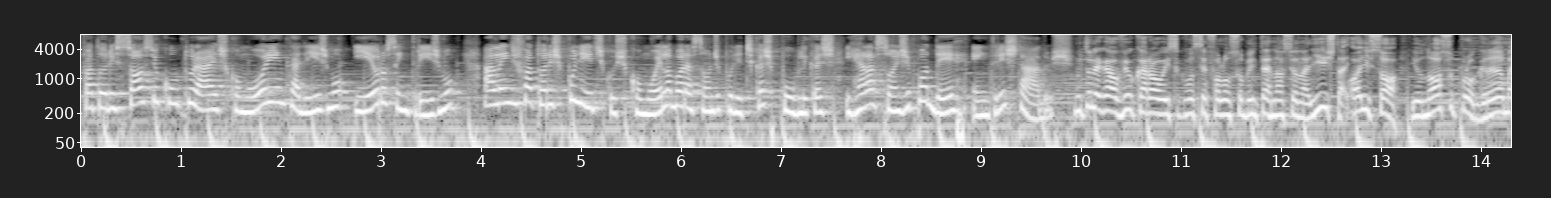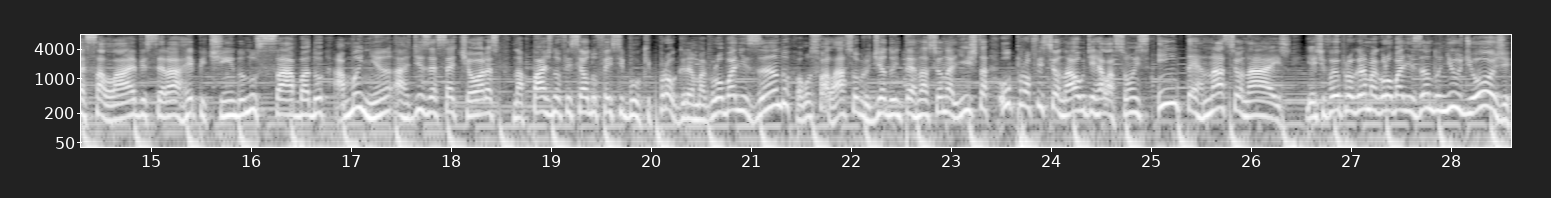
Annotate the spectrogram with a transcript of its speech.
fatores socioculturais como orientalismo e eurocentrismo, além de fatores políticos como elaboração de políticas públicas e relações de poder entre estados. Muito legal, viu, Carol, isso que você falou sobre internacionalista. Olha só, e o nosso programa, essa live, será repetindo no sábado, amanhã, às 17 horas, na página oficial do Facebook, Programa Globalizando. Vamos falar sobre o Dia do Internacionalista, o profissional de relações internacionais. E este foi o programa Globalizando News de hoje.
